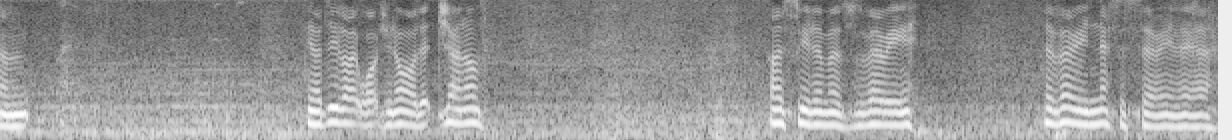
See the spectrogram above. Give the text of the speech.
And yeah I do like watching audit channels. I see them as very they're very necessary there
